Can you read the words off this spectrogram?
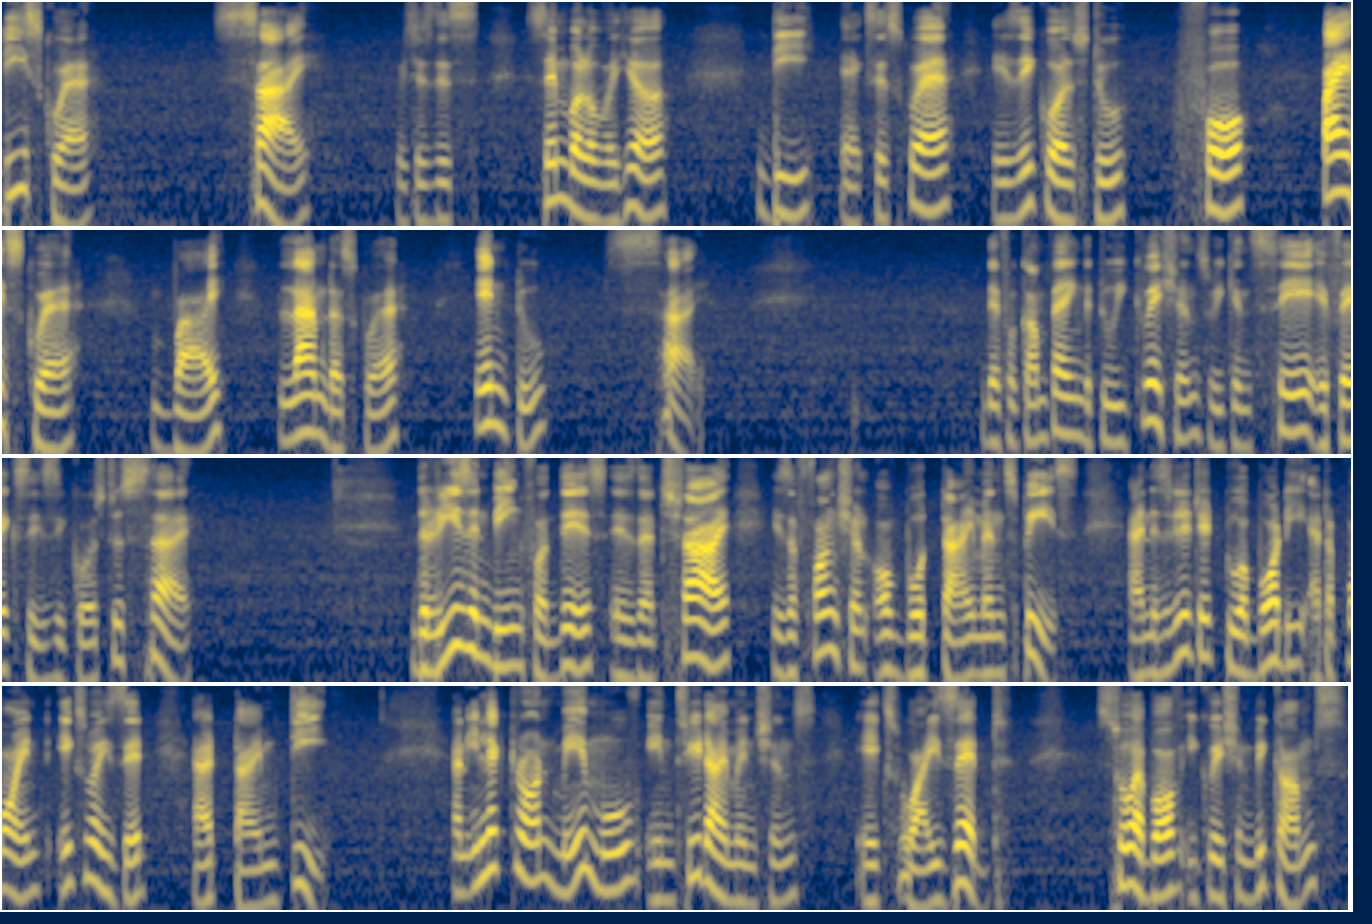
d square psi, which is this symbol over here, dx square is equals to 4 pi square by lambda square into psi. Therefore, comparing the two equations, we can say fx is equals to psi. The reason being for this is that psi is a function of both time and space and is related to a body at a point xyz at time t. An electron may move in three dimensions xyz. So above equation becomes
